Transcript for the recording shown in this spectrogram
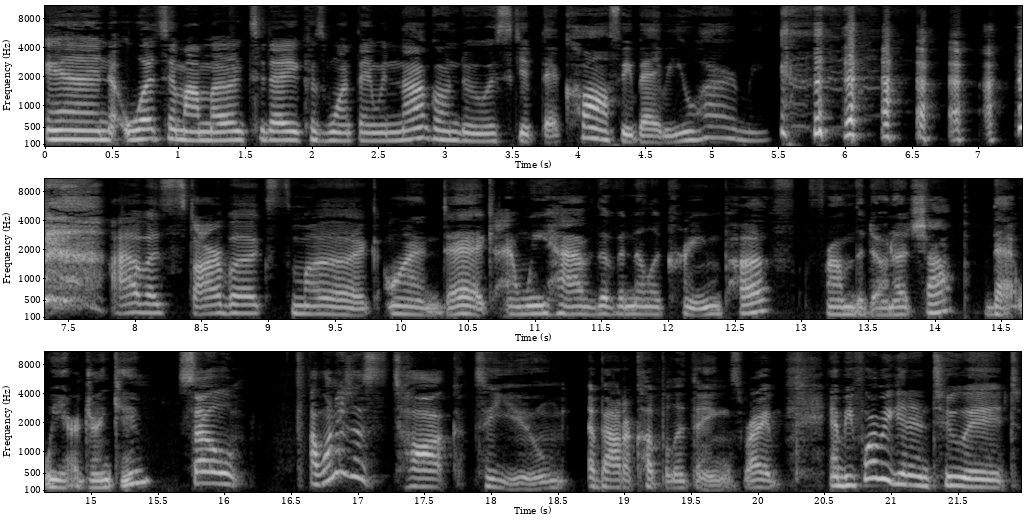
And what's in my mug today? Because one thing we're not gonna do is skip that coffee, baby. You heard me. I have a Starbucks mug on deck, and we have the vanilla cream puff from the donut shop that we are drinking. So I want to just talk to you about a couple of things, right? And before we get into it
